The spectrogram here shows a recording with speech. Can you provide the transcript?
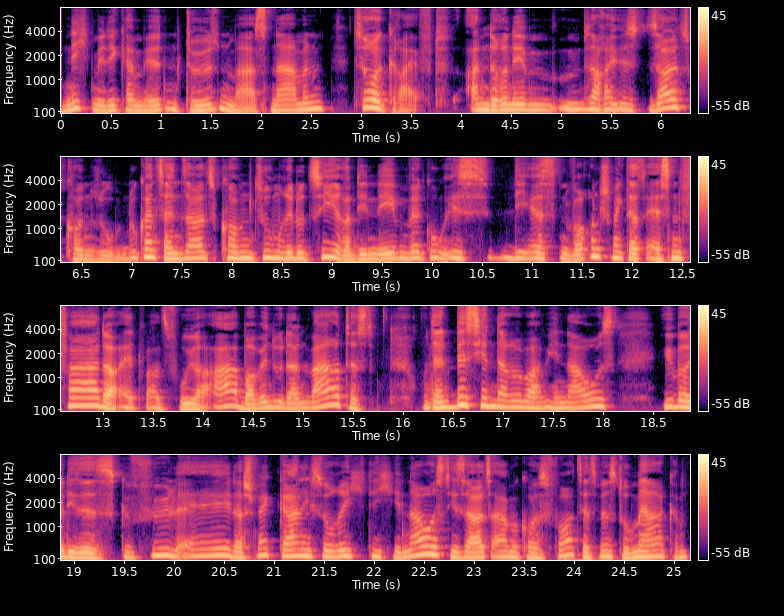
nicht medikamentösen Maßnahmen zurückgreift. Andere Nebensache ist Salzkonsum. Du kannst deinen Salzkonsum reduzieren. Die Nebenwirkung ist, die ersten Wochen schmeckt das Essen fader etwa als früher. Aber wenn du dann wartest und ein bisschen darüber hinaus über dieses Gefühl, ey, das schmeckt gar nicht so richtig hinaus, die salzarme Kost fortsetzt, wirst du merken,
